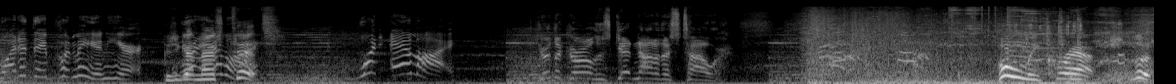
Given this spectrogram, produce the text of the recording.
Why did they put me in here? Because you got What nice am I? tits. What am I? You're the girl who's getting out of this tower. Holy crap. Look.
